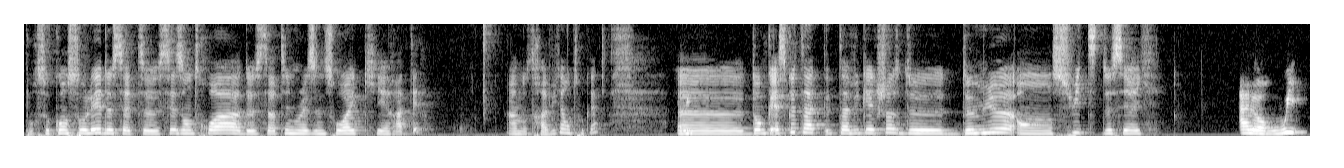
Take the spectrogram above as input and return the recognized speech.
pour se consoler de cette euh, saison 3 de Certain Reasons Why qui est ratée, à notre avis en tout cas. Oui. Euh, donc, est-ce que tu as, vu quelque chose de, de mieux en suite de série? Alors oui,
